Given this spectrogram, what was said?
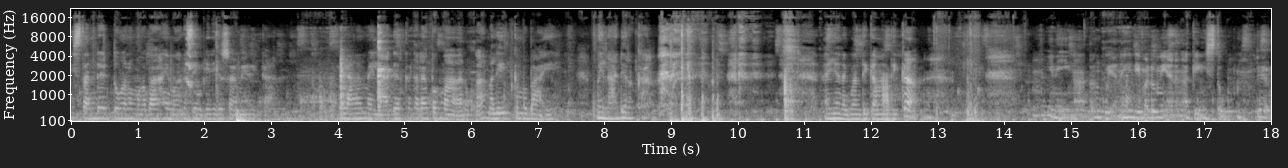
Standard tong ano, mga bahay, mga kasimple dito sa Amerika. Kailangan may ladder ka talaga pag maano ka, maliit kang babae. May ladder ka. Ayan, nagmantika-mantika. Iniingatan ko yan na hindi madumian ang aking stove. Pero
